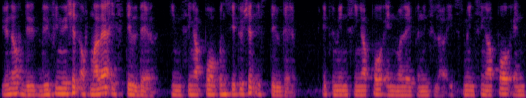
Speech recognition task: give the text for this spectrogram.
You know, the definition of Malaya is still there. In Singapore constitution is still there. It means Singapore and Malay Peninsula. It means Singapore and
